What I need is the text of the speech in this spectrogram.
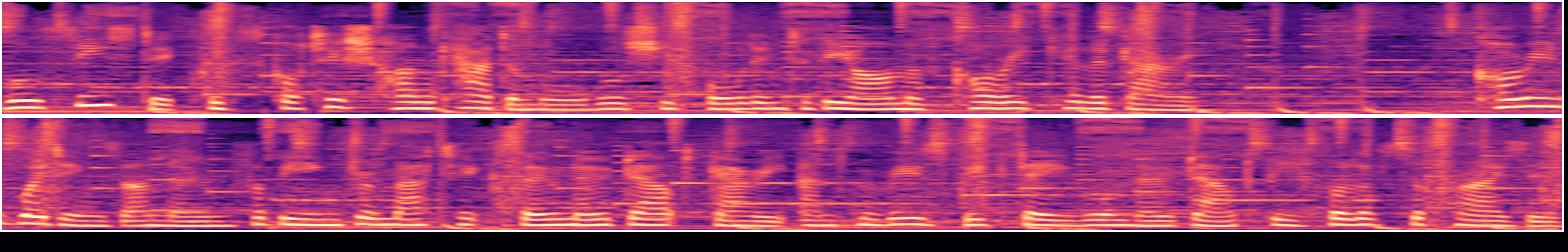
Will she stick with Scottish hunk Adam or will she fall into the arm of Corrie killer Gary? Corrie weddings are known for being dramatic so no doubt Gary and Marie's big day will no doubt be full of surprises.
